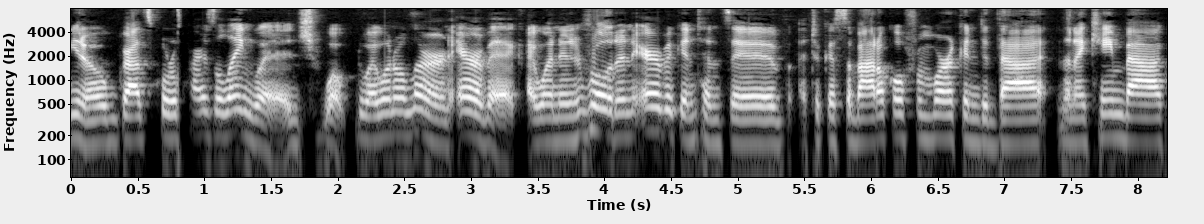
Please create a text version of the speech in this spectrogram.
you know, grad school requires a language. What do I want to learn? Arabic. I went and enrolled in an Arabic intensive. I took a sabbatical from work and did that. And then I came back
